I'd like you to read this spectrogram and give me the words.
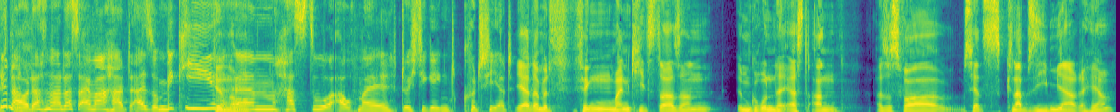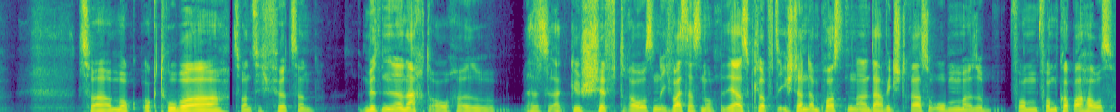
Richtig. Genau, dass man das einmal hat. Also Mickey Genau. ähm, hast du auch mal durch die Gegend kutschiert. Ja, damit fing mein Kiezdasein im Grunde erst an. Also es war ist jetzt knapp sieben Jahre her. Es war im Ok- Oktober 2014. Mitten in der Nacht auch. Also es hat geschifft draußen. Ich weiß das noch. Ja, es klopfte. Ich stand am Posten an der Davidstraße oben, also vom, vom Kopperhaus.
